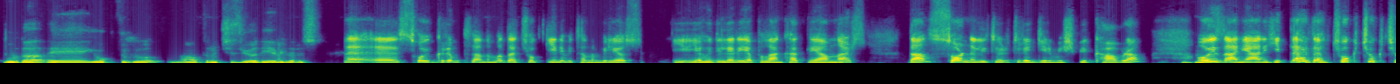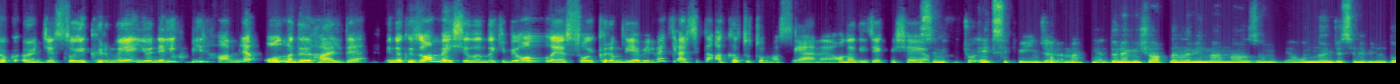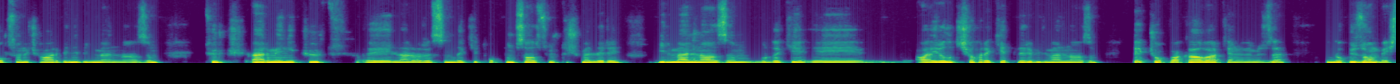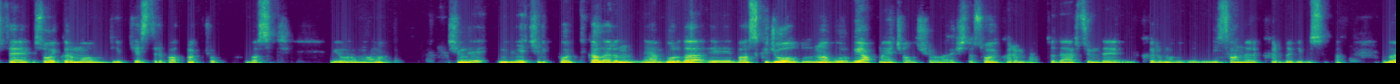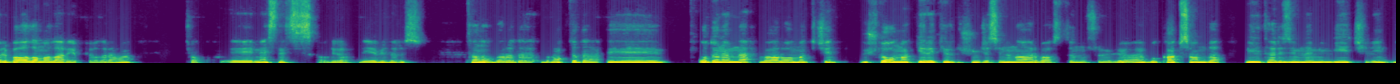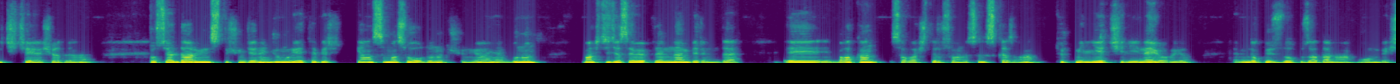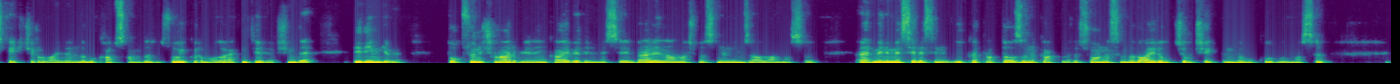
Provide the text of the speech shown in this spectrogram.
burada e, yoktur. Altını çiziyor diyebiliriz. E, soykırım tanımı da çok yeni bir tanım biliyorsun. Yahudilere yapılan katliamlardan sonra literatüre girmiş bir kavram. Hı hı. O yüzden yani Hitler'den çok çok çok önce soyu kırmaya yönelik bir hamle olmadığı halde 1915 yılındaki bir olaya soykırım diyebilmek gerçekten akıl tutulması yani. Ona diyecek bir şey yok. Kesinlikle. Çok eksik bir inceleme. Yani dönemin şartlarını bilmen lazım. Yani onun öncesini bilin, 93 Harbi'ni bilmen lazım. Türk, Ermeni, Kürtler arasındaki toplumsal sürtüşmeleri bilmen lazım. Buradaki e, ayrılıkçı hareketleri bilmen lazım. Pek çok vaka varken önümüzde 1915'te soykırım oldu deyip kestirip atmak çok basit bir yorumlama. Şimdi milliyetçilik politikaların yani burada e, baskıcı olduğuna vurgu yapmaya çalışıyorlar. İşte soykırım yaptı, Dersim'de kırma, insanları kırdı gibisinden. Böyle bağlamalar yapıyorlar ama çok e, mesnetsiz kalıyor diyebiliriz. Tanıl burada bu noktada e, o dönemler var olmak için güçlü olmak gerekir düşüncesinin ağır bastığını söylüyor. Yani bu kapsamda militarizmle milliyetçiliğin iç içe yaşadığını, sosyal Darwinist düşüncenin cumhuriyete bir yansıması olduğunu düşünüyor. Yani bunun başlıca sebeplerinden birini de e, Balkan Savaşları sonrası hız kazanan Türk milliyetçiliğine yoruyor. 1909 Adana, 15 tehcir olaylarında bu kapsamda soykırım olarak niteliyor. Şimdi dediğim gibi 93 Harbiye'nin kaybedilmesi, Berlin Anlaşması'nın imzalanması, Ermeni meselesinin ilk etapta azınlık hakları, sonrasında da ayrılıkçılık şeklinde vuku bulması,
